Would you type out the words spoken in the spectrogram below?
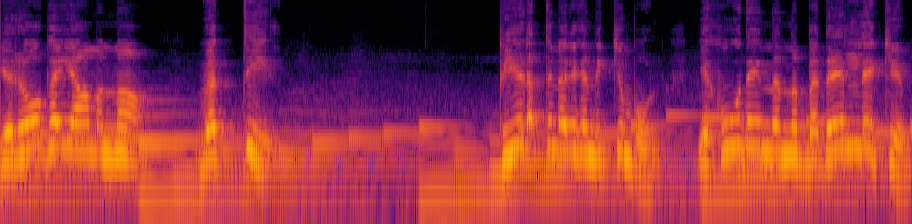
യരോഭയാമെന്ന വ്യക്തി പീഠത്തിനരികെ നിൽക്കുമ്പോൾ യഹൂദയിൽ നിന്ന് ബദലിലേക്ക്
